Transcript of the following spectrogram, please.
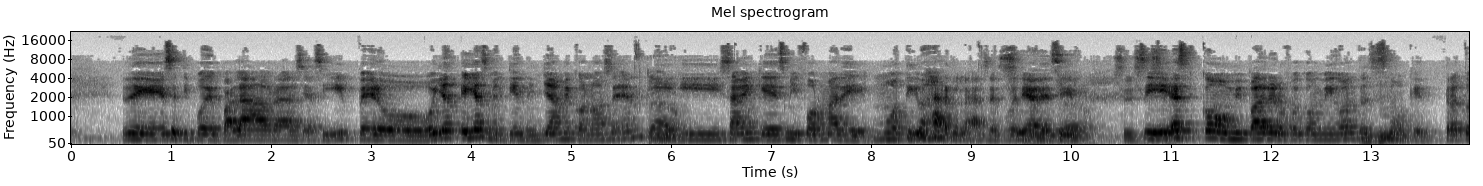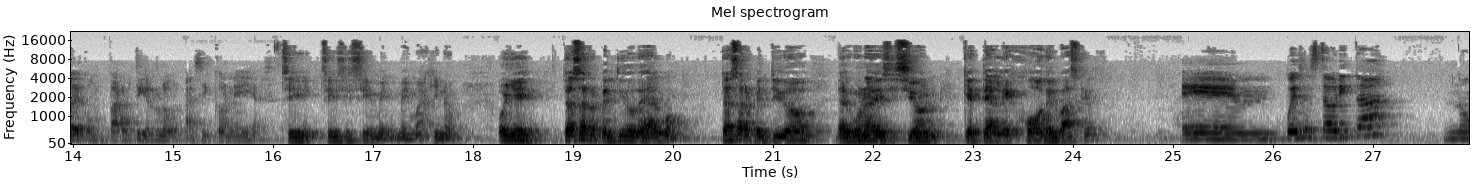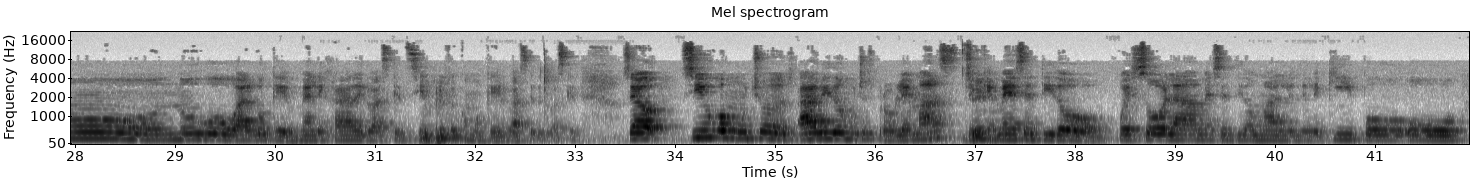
de ese tipo de palabras y así, pero ellas, ellas me entienden, ya me conocen y, saben que es mi forma de motivarlas, se podría decir. Sí, es como mi padre lo fue conmigo, entonces como que trato de compartirlo así con ellas. Sí, sí, sí, sí, me, me, imagino. Oye, ¿te has arrepentido de algo? ¿Te has arrepentido de alguna decisión que te alejó del básquet? Em, pues hasta ahorita no, no hubo algo que me alejara del básquet, siempre fue como que el básquet, el básquet. O sea, sí hubo muchos, ha habido muchos problemas de que me he sentido pues sola, me he sentido mal en el equipo o,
